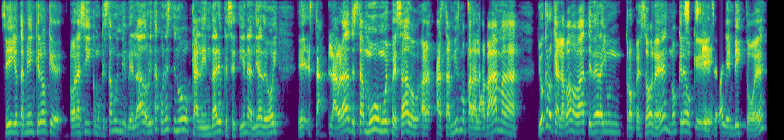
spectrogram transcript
Sí, yo también creo que ahora sí, como que está muy nivelado. Ahorita con este nuevo calendario que se tiene al día de hoy, eh, está, la verdad está muy, muy pesado, hasta mismo para Alabama. Yo creo que Alabama va a tener ahí un tropezón, ¿eh? No creo que se vaya invicto, ¿eh?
